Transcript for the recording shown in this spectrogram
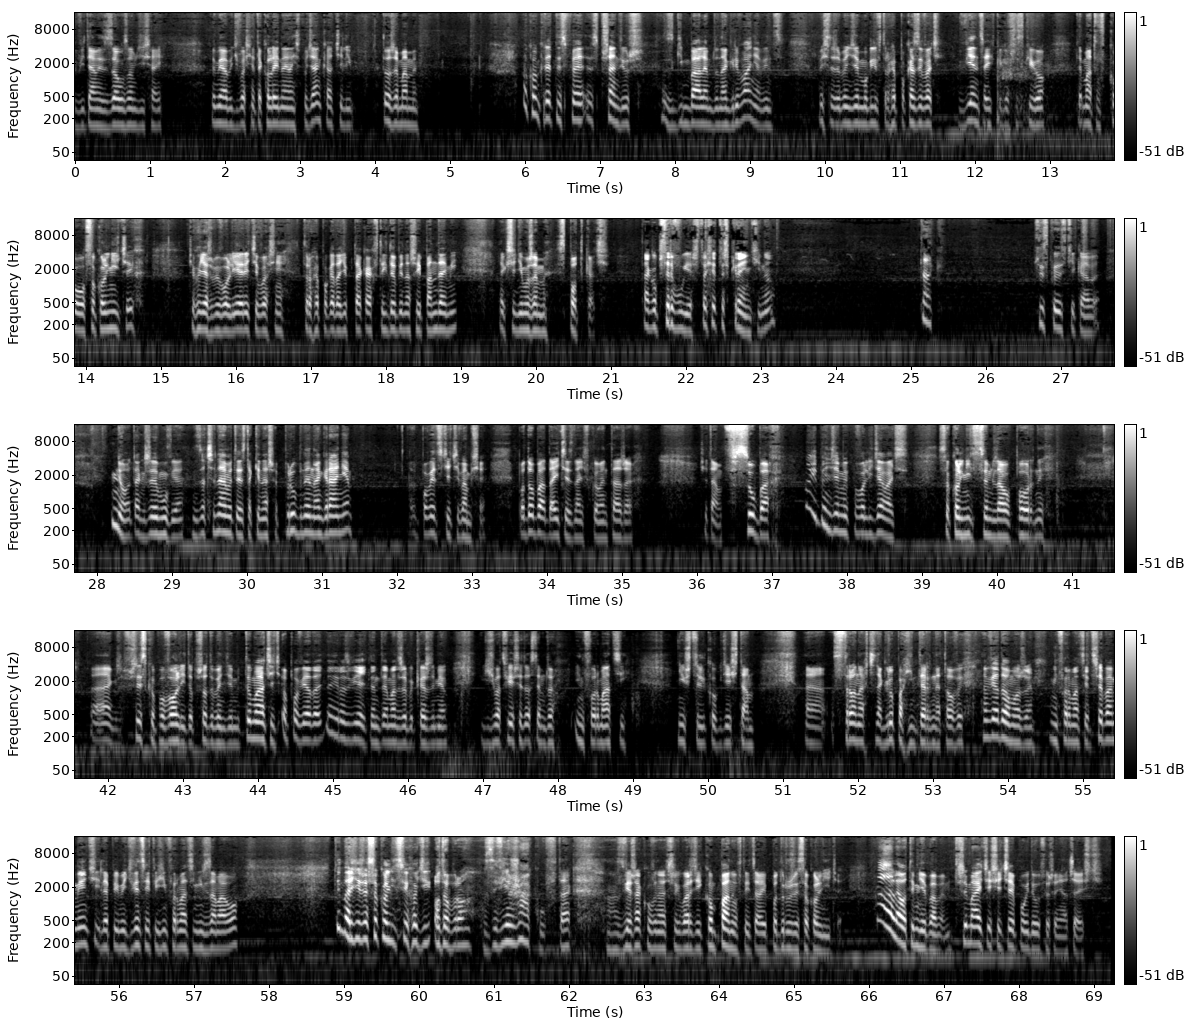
Witamy z Zołzą dzisiaj. To miała być właśnie ta kolejna niespodzianka, czyli to, że mamy no, konkretny sprzęt już z gimbalem do nagrywania, więc myślę, że będziemy mogli trochę pokazywać więcej tego wszystkiego tematów koło sokolniczych, czy chociażby woliery, czy właśnie trochę pogadać o ptakach w tej dobie naszej pandemii, jak się nie możemy spotkać. Tak obserwujesz, to się też kręci, no. Tak. Wszystko jest ciekawe. No, także mówię, zaczynamy, to jest takie nasze próbne nagranie. Powiedzcie, czy Wam się podoba, dajcie znać w komentarzach, czy tam w subach. No i będziemy powoli działać z sokolnictwem dla opornych. Także wszystko powoli do przodu będziemy tłumaczyć, opowiadać, no i rozwijać ten temat, żeby każdy miał jakiś łatwiejszy dostęp do informacji niż tylko gdzieś tam na stronach czy na grupach internetowych. No wiadomo, że informacje trzeba mieć i lepiej mieć więcej tych informacji niż za mało. Tym bardziej, że w sokolnictwie chodzi o dobro zwierzaków, tak? Zwierzaków, naszych bardziej kompanów tej całej podróży sokolniczej. No ale o tym niebawem. Trzymajcie się ciepło i do usłyszenia. Cześć.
